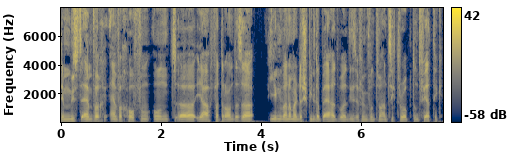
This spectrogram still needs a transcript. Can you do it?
Dem müsst ihr einfach, einfach hoffen und äh, ja, vertrauen, dass er irgendwann einmal das Spiel dabei hat, wo er diese 25 droppt und fertig.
